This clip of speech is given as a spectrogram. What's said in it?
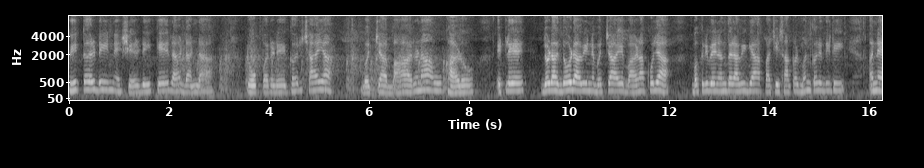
ભીતરડીને શેરડી કેરા દાંડા. ટોપરડે ઘર છાયા, બચ્ચા બારણા ઉઘાડો. એટલે દોડા દોડાવીને બચ્ચાએ બારણા ખોલ્યા. બકરીબેન અંદર આવી ગયા, પાછી સાંકળ બંધ કરી દીધી અને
